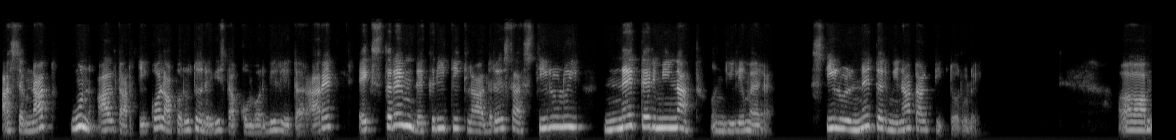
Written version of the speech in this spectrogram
a semnat un alt articol apărut în revista Convorbiri Literare, extrem de critic la adresa stilului neterminat, în ghilimele, stilul neterminat al pictorului. Uh,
